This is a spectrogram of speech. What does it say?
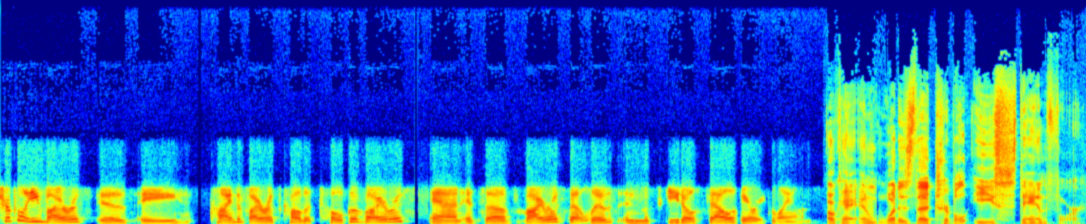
Triple E virus is a kind of virus called a toga virus, and it's a virus that lives in mosquito salivary glands. Okay, and what does the triple E stand for?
